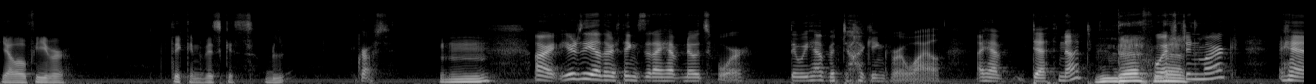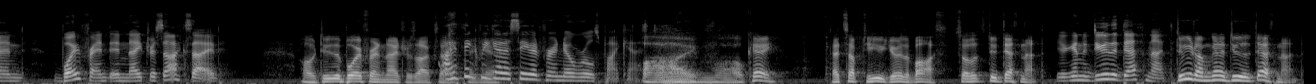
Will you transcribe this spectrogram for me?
Yellow fever, thick and viscous. Gross. Mm. All right, here's the other things that I have notes for that we have been talking for a while. I have death nut Death question mark and boyfriend in nitrous oxide. Oh, do the boyfriend in nitrous oxide. I think thing, we yeah. got to save it for a no rules podcast. Oh, okay. That's up to you. You're the boss. So let's do death nut. You're going to do the death nut. Dude, I'm gonna do the death nut.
